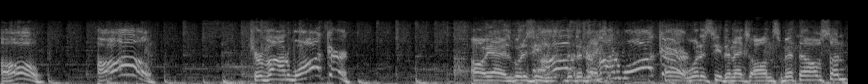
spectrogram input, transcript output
oh, oh, Travon Walker. Oh, yeah. What is he? Oh, the, the Travon next, Walker. Hey, what is he, the next Aldon Smith now all of a sudden?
